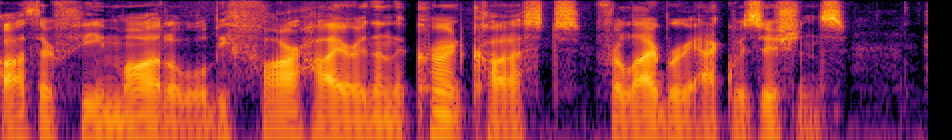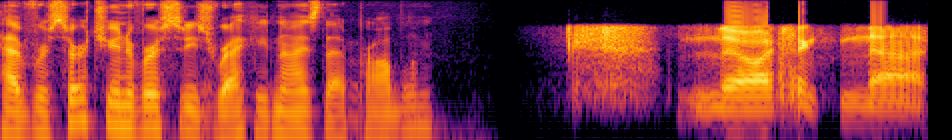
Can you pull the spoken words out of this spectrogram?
author fee model will be far higher than the current costs for library acquisitions. Have research universities recognized that problem? No, I think not.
